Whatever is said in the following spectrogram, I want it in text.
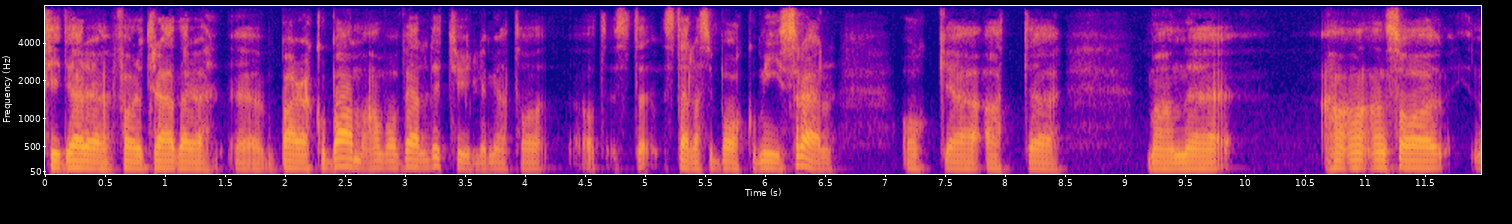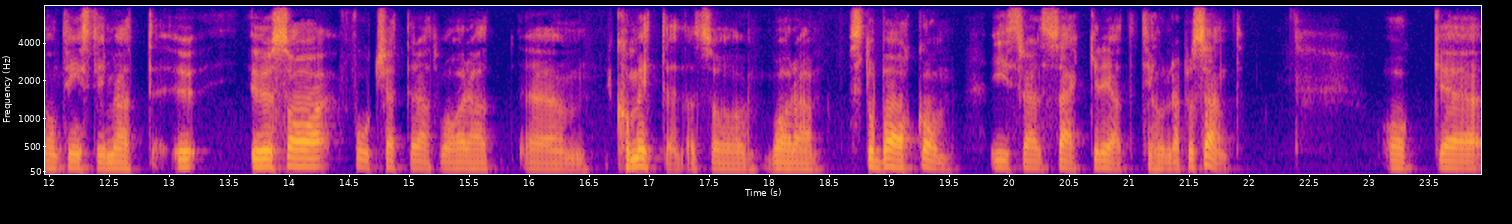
tidigare företrädare Barack Obama. Han var väldigt tydlig med att, ta, att ställa sig bakom Israel och att man han, han, sa någonting i stil med att USA fortsätter att vara um, committed, alltså vara, stå bakom Israels säkerhet till 100 procent. Och eh,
